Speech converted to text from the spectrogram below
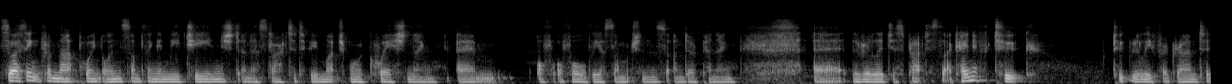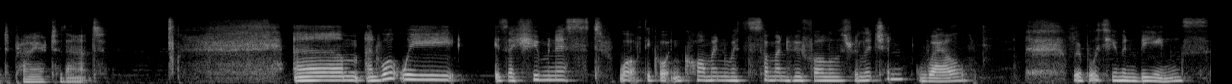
So I think from that point on, something in me changed, and I started to be much more questioning um, of, of all the assumptions underpinning uh, the religious practice that I kind of took took really for granted prior to that. Um, and what way is a humanist? What have they got in common with someone who follows religion? Well, we're both human beings,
